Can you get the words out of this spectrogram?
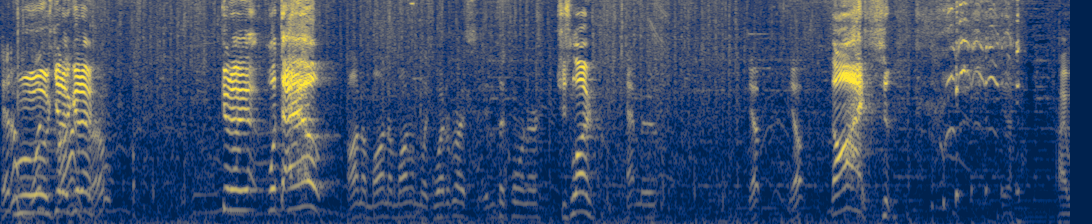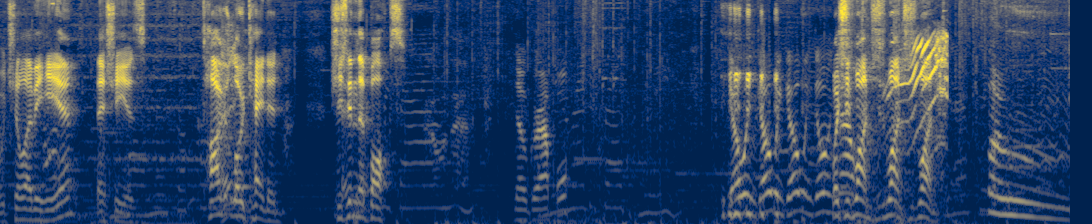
Hit him Ooh, one get her, time, get her. bro. get her, what the hell? On him, on him, on him. Like whatever. I s- in the corner. She's low. Can't move. Yep, yep. Nice! Alright, we chill over here. There she is. Target located. She's in the box. No grapple. Going, going, going, going. Wait, she's now. one. She's one. She's one. Boom.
